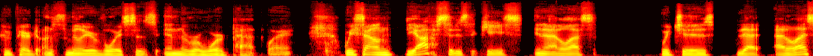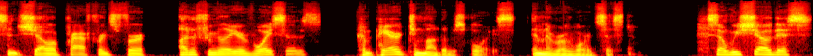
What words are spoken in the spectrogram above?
compared to unfamiliar voices in the reward pathway, we found the opposite is the case in adolescence, which is that adolescents show a preference for unfamiliar voices compared to mother's voice in the reward system. So we show this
